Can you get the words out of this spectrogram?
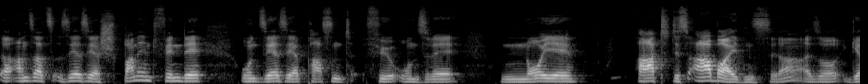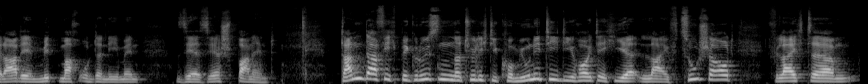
äh, Ansatz sehr, sehr spannend finde und sehr, sehr passend für unsere neue Art des Arbeitens. Ja? Also gerade im Mitmachunternehmen sehr, sehr spannend. Dann darf ich begrüßen natürlich die Community, die heute hier live zuschaut. Vielleicht ähm,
